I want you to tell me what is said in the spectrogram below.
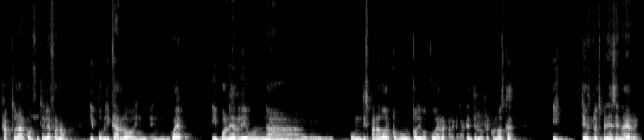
capturar con su teléfono y publicarlo en, web y ponerle una, eh, un disparador como un código QR para que la gente lo reconozca y tienes tu experiencia en AR.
